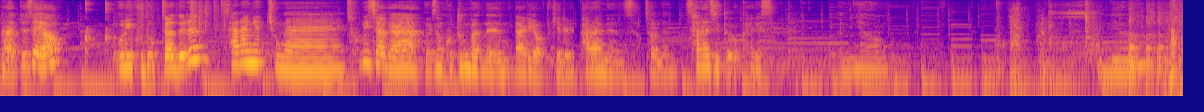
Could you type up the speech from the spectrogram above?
받으세요. 우리 구독자들은 사랑의 총알. 소비자가 더 이상 고통받는 날이 없기를 바라면서 저는 사라지도록 하겠습니다. 안녕. 안녕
